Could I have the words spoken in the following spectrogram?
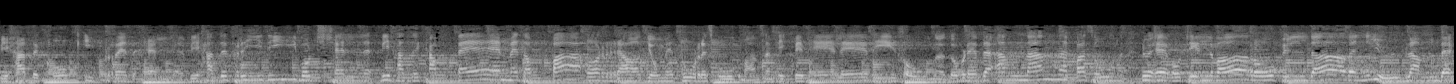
Vi hade kåk i Fredhälle, vi hade frid i vårt källe Vi hade kaffe med doppa och radio med Tore Skogman. Sen fick vi television, då blev det annan fason Nu är vår tillvaro fylld av en jublande.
